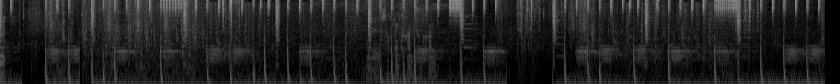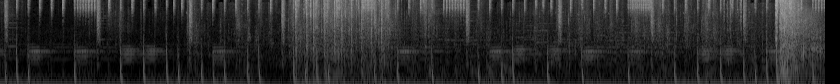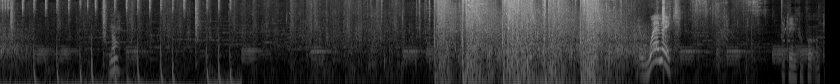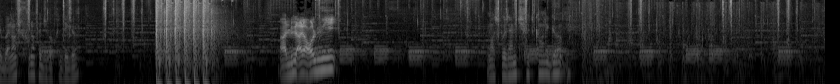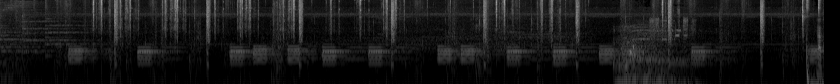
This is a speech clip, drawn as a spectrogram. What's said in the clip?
Ouais mec. Ok une popo, ok bah non je suis full en fait j'ai pas pris de dégâts. Ah lui alors lui. On va se poser un petit feu de camp les gars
